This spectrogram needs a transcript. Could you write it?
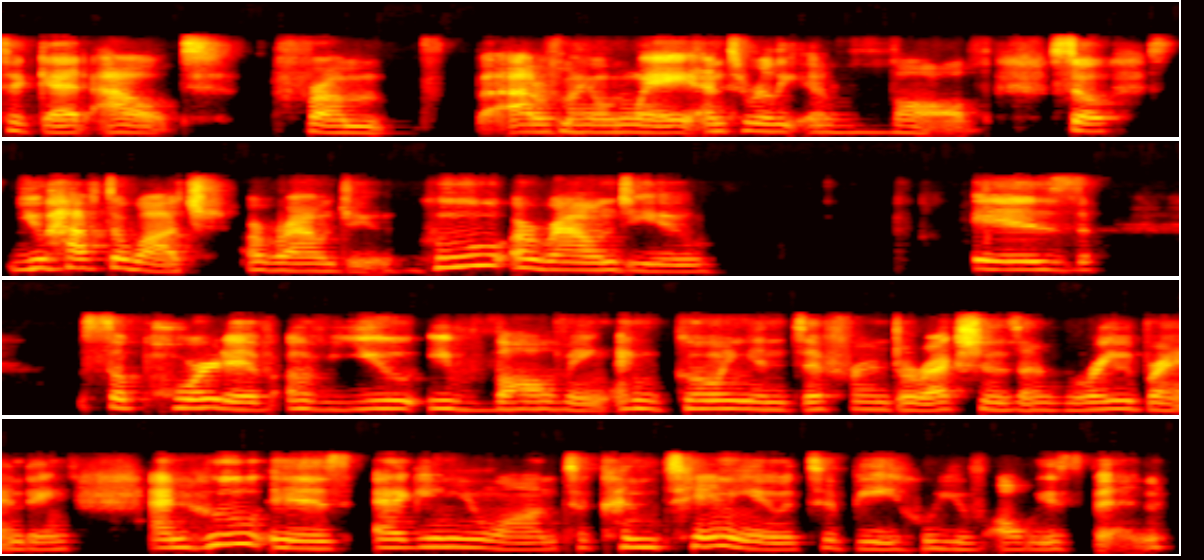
to get out from out of my own way and to really evolve so you have to watch around you who around you is supportive of you evolving and going in different directions and rebranding and who is egging you on to continue to be who you've always been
